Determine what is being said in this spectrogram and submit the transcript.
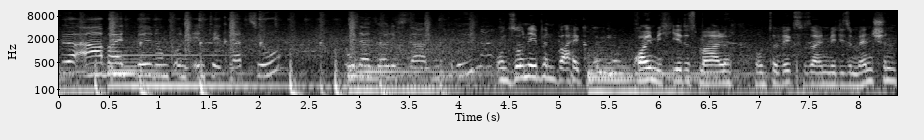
für Arbeit, Bildung und Integration. Oder soll ich sagen Grüne? Und so nebenbei Grüne. Ich freue mich jedes Mal unterwegs zu sein mit diesen Menschen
